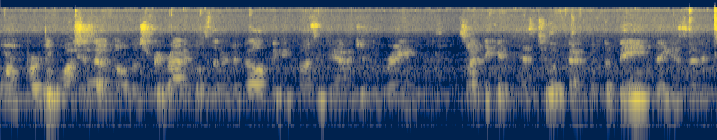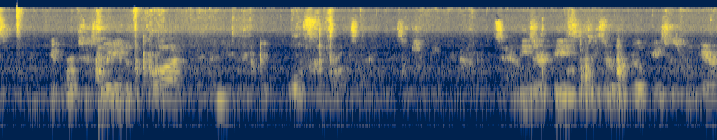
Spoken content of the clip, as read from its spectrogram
more importantly, washes out all those free radicals that are developing and causing damage in the brain. So I think it has two effects, but the main thing is that it's, it works its way into the clot, and then you, these are cases, these are real cases from here,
